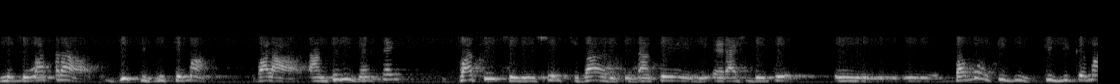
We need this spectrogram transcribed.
M. Ouattara dit publiquement, voilà, en 2025, voici ce monsieur qui va représenter le RHDP. Et, et Babo aussi dit publiquement,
